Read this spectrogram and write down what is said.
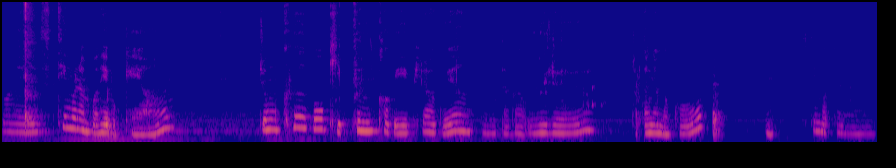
이번에 스팀을 한번 해볼게요. 좀 크고 깊은 컵이 필요하고요. 여기다가 우유를 적당량 넣고 음, 스팀 버튼은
